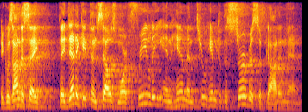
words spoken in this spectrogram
It goes on to say, they dedicate themselves more freely in Him and through Him to the service of God and men.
